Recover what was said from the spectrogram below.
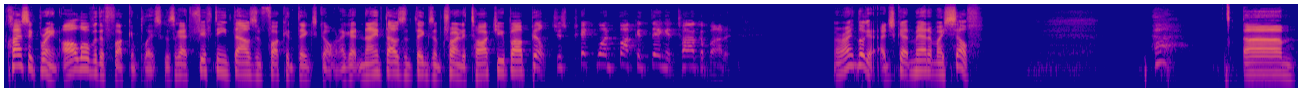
classic brain all over the fucking place because I got 15,000 fucking things going. I got 9,000 things I'm trying to talk to you about. Bill, just pick one fucking thing and talk about it. All right, look at it. I just got mad at myself. um.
